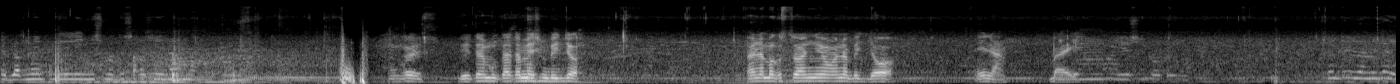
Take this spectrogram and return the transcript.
I-vlog mo yung paglilinis mo doon sa kusina mo. Guys, dito na magtatamis yung video. Sana magustuhan niyo yung ano video. Ayun lang. Bye. Yung ayusin ko ito. Saan ito ilalagay?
